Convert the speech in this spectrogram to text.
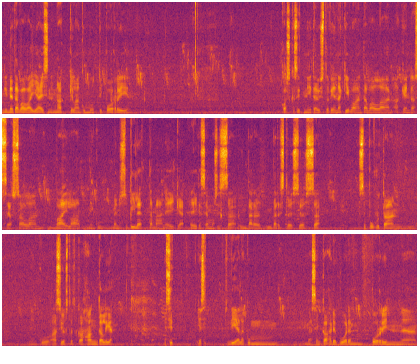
niin ne tavallaan jäi sinne Nakkilaan, kun muutti Poriin. Koska sitten niitä ystäviä näki vaan tavallaan agendassa, jossa ollaan bailaa niin kuin menossa bilettämään, eikä, eikä semmoisissa ympäristöissä, joissa, joissa puhutaan niin kuin asioista, jotka on hankalia. Ja sitten ja sit vielä kun mä sen kahden vuoden Porin äh,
